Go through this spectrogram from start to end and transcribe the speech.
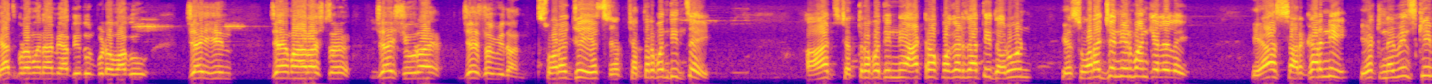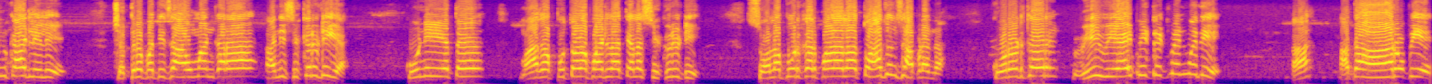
त्याचप्रमाणे आम्ही आता इथून पुढे वागू. जय हिंद जय महाराष्ट्र जय शिवराय जय संविधान. स्वराज्य हे छ- आहे. आज छत्रपतींनी अठरा पगड जाती धरून हे स्वराज्य निर्माण केलेलं आहे. या सरकारने एक नवीन स्कीम काढलेली आहे. छत्रपतीचा अवमान करा आणि सिक्युरिटी घ्या. कोणी येतं मागा पुतळा पाडला त्याला सिक्युरिटी सोलापूरकर पळाला तो अजून सापडाना Koradkar V V I P ट्रीटमेंटमध्ये हा? आता आरोपी आहे.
